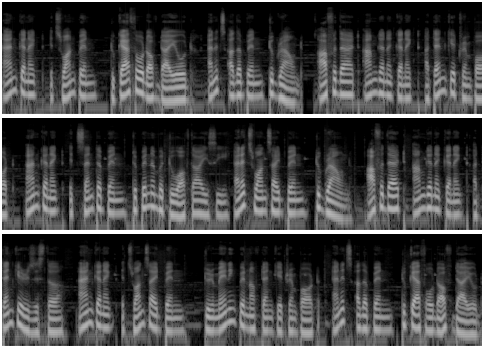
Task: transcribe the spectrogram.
and connect its 1 pin to cathode of diode and its other pin to ground. After that, I'm gonna connect a 10k trim pot and connect its center pin to pin number 2 of the IC and its one side pin to ground. After that, I'm gonna connect a 10k resistor and connect its one side pin to remaining pin of 10k trim pot and its other pin to cathode of diode.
